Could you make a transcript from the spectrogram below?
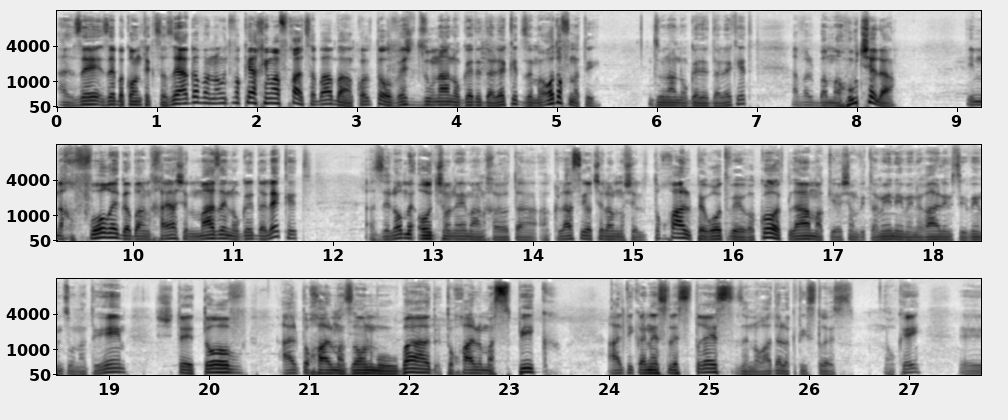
אז זה, זה בקונטקסט הזה. אגב, אני לא מתווכח עם אף אחד, סבבה, הכל טוב. יש תזונה נוגדת דלקת, זה מאוד אופנתי, תזונה נוגדת דלקת, אבל במהות שלה, אם נחפור רגע בהנחיה של מה זה נוגד דלקת, אז זה לא מאוד שונה מההנחיות הקלאסיות שלנו של תאכל פירות וירקות, למה? כי יש שם ויטמינים, מינרלים, סיבים תזונתיים, שתה טוב, אל תאכל מזון מעובד, תאכל מספיק, אל תיכנס לסטרס, זה נורא דלקתי סטרס, אוקיי? אה,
